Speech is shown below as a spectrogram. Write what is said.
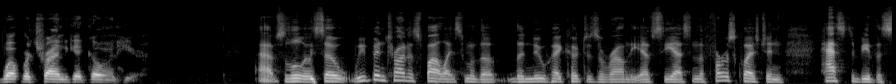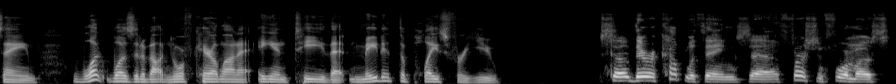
what we're trying to get going here. Absolutely. So we've been trying to spotlight some of the the new head coaches around the FCS, and the first question has to be the same: What was it about North Carolina A and T that made it the place for you? So there are a couple of things. Uh, first and foremost,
